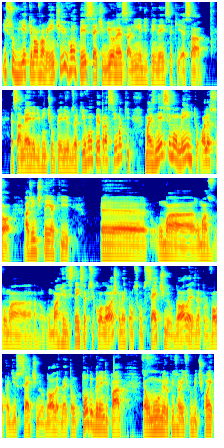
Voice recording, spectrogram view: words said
e subir aqui novamente e romper esse 7 mil, né? Essa linha de tendência aqui, essa, essa média de 21 períodos aqui, romper para cima aqui. Mas nesse momento, olha só, a gente tem aqui é, uma, uma, uma, uma resistência psicológica, né? Então são 7 mil dólares, né? Por volta disso, 7 mil dólares, né? Então todo grande par é um número, principalmente para o Bitcoin.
